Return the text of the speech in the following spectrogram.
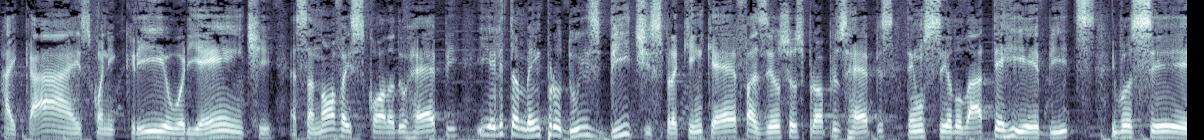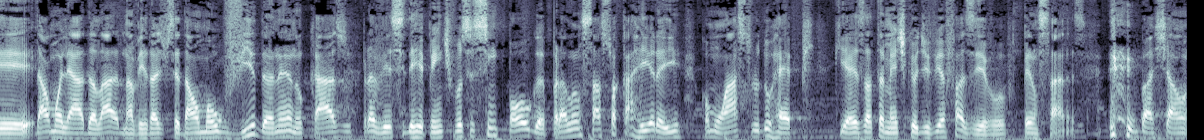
Haikai, Scone Crew, Oriente, essa nova escola do rap, e ele também produz beats para quem quer fazer os seus próprios raps. Tem um selo lá, Terrier Beats, e você dá uma olhada lá, na verdade você dá uma ouvida, né, no no caso, para ver se de repente você se empolga para lançar sua carreira aí como astro do rap que é exatamente o que eu devia fazer. Vou pensar, né? baixar, um,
